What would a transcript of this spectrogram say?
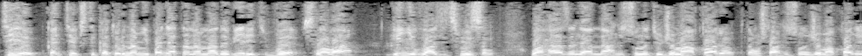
те контексты, которые нам непонятны, нам надо верить в слова и не влазить в смысл. Вахаза ля нахли суннати джама калю, потому что ахли сунна джама калю,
